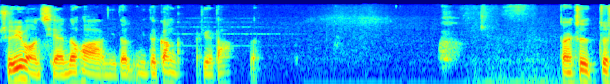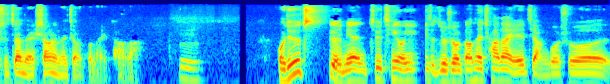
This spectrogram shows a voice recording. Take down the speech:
水越往前的话，你的你的杠杆越大。但这这是站在商人的角度来看了。嗯，我觉得这个里面就挺有意思，就是说刚才叉大爷讲过说，呃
